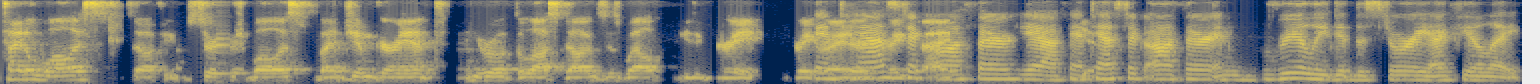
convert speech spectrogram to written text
title Wallace. So if you search Wallace by Jim Gorant, he wrote The Lost Dogs as well. He's a great great fantastic writer, author. Yeah, fantastic yeah. author, and really did the story. I feel like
